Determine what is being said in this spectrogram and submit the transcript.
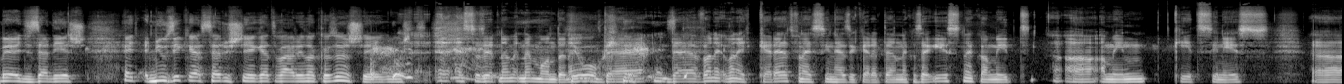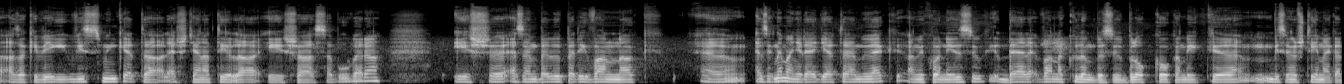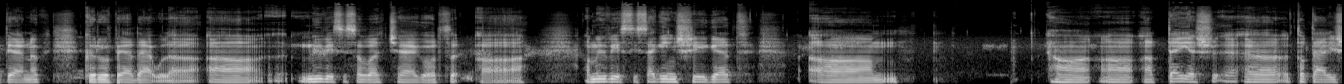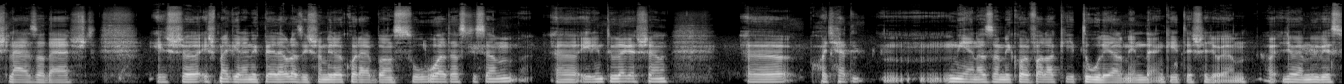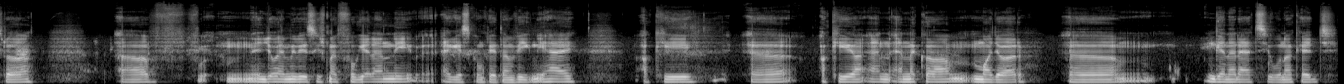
egy zenés, egy, musical-szerűséget várjon a közönség most? E, e, ezt azért nem, nem mondanám, Jó, de, de van, van egy keret, van egy színházi keret ennek az egésznek, amit, a, amin két színész az, aki végigvisz minket, a Lestján Attila és a Szabó Vera, és ezen belül pedig vannak ezek nem annyira egyértelműek, amikor nézzük, de vannak különböző blokkok, amik bizonyos témákat járnak körül, például a, a művészi szabadságot, a, a művészi szegénységet, a, a, a, a teljes, a, totális lázadást, és, és megjelenik például az is, amiről korábban szó volt, azt hiszem érintőlegesen, hogy hát milyen az, amikor valaki túlél mindenkit, és egy olyan, egy olyan művészről egy olyan művész is meg fog jelenni, egész konkrétan Vig Mihály, aki, aki ennek a magyar generációnak egy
